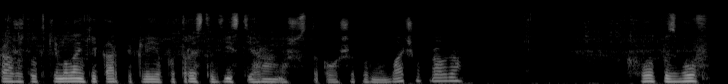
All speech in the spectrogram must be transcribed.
Кажу, тут такий маленький карпік клює по 300-200 грам. Я щось такого ще тут не бачив, правда. Хлопець був,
